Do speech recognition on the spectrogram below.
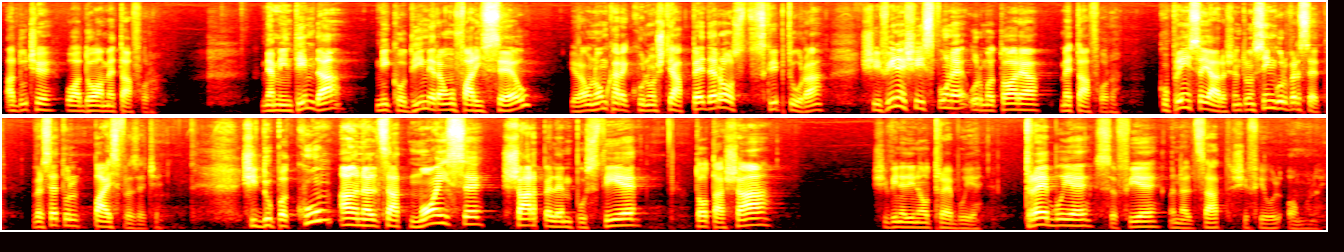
aduce o a doua metaforă. Ne amintim, da? Nicodim era un fariseu, era un om care cunoștea pe de rost Scriptura și vine și îi spune următoarea metaforă, cuprinsă iarăși într-un singur verset, versetul 14. Și după cum a înălțat Moise șarpele în pustie, tot așa și vine din nou trebuie. Trebuie să fie înălțat și Fiul omului.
